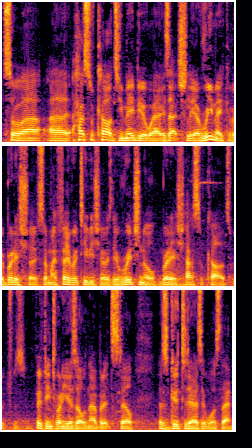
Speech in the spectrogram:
So, uh, uh, House of Cards, you may be aware, is actually a remake of a British show. So, my favourite TV show is the original British House of Cards, which was 15, 20 years old now, but it's still as good today as it was then.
